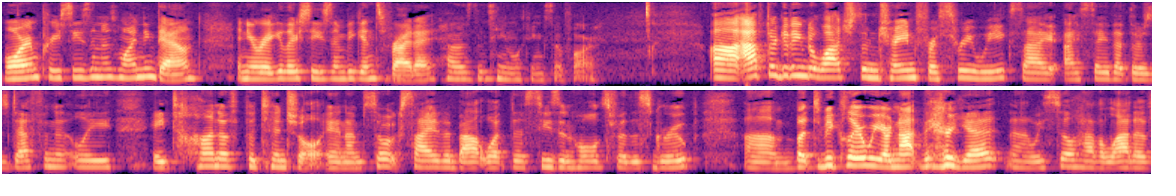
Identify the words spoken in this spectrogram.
Lauren, preseason is winding down, and your regular season begins Friday. How is the team looking so far? Uh, after getting to watch them train for three weeks, I, I say that there's definitely a ton of potential, and I'm so excited about what this season holds for this group. Um, but to be clear, we are not there yet. Uh, we still have a lot of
